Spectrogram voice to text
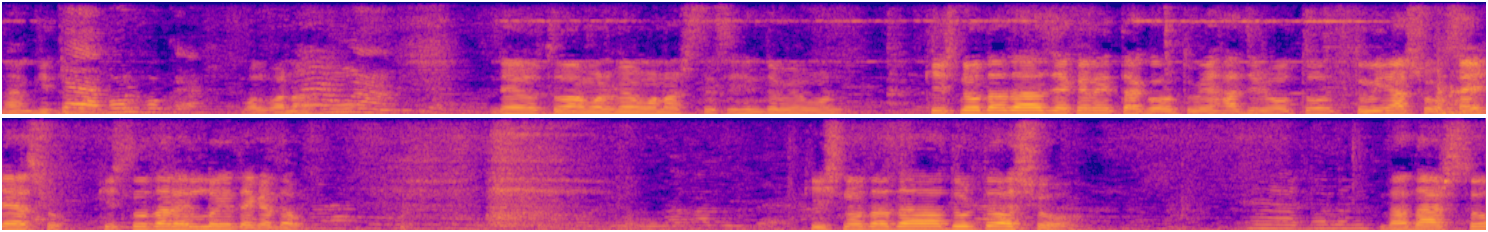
নাম কি তোমার? বলব কে? বলবা না? না। দেখো তো আমার মেমন আসতেছে হিন্দু মেমন। কৃষ্ণ দাদা যেখানে থাকো তুমি হাজির হতো তুমি আসো সাইডে আসো। কৃষ্ণ দাদার এর লগে দেখা দাও। কৃষ্ণ দাদা দূর তো আসো। হ্যাঁ দাদা আসছো?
